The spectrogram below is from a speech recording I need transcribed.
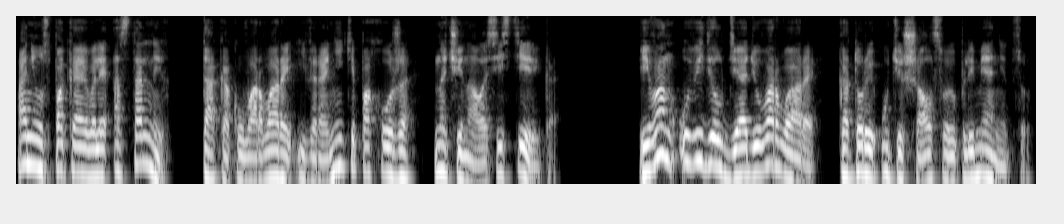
Они успокаивали остальных, так как у Варвары и Вероники, похоже, начиналась истерика. Иван увидел дядю Варвары, который утешал свою племянницу.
